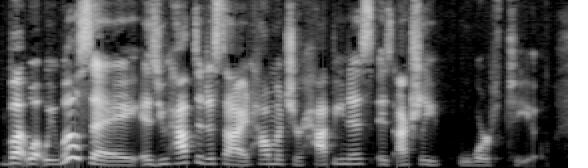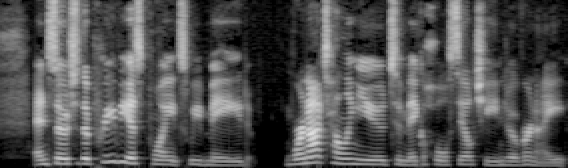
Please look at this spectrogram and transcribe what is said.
But what we will say is you have to decide how much your happiness is actually worth to you. And so to the previous points we've made, we're not telling you to make a wholesale change overnight.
